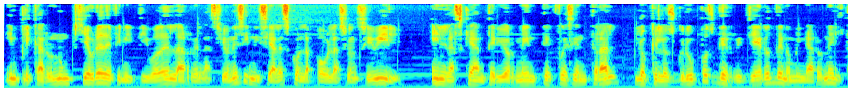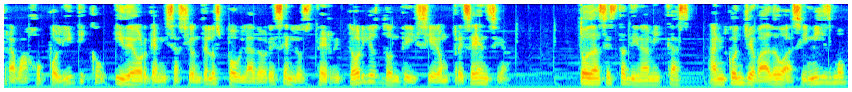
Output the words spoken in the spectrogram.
implicaron un quiebre definitivo de las relaciones iniciales con la población civil, en las que anteriormente fue central lo que los grupos guerrilleros denominaron el trabajo político y de organización de los pobladores en los territorios donde hicieron presencia, Todas estas dinámicas han conllevado asimismo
